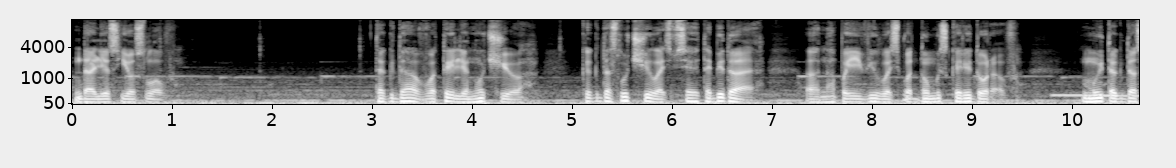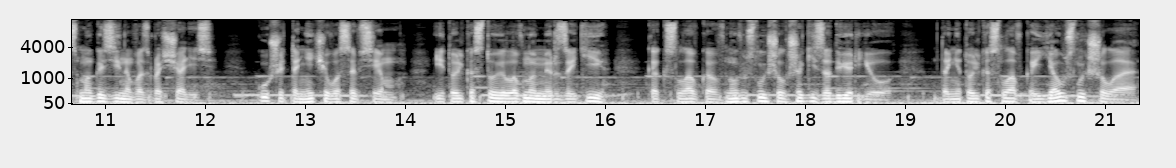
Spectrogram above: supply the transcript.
Далее с ее слов. Тогда в отеле ночью, когда случилась вся эта беда, она появилась в одном из коридоров. Мы тогда с магазина возвращались. Кушать-то нечего совсем. И только стоило в номер зайти, как Славка вновь услышал шаги за дверью. Да не только Славка, я услышала.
